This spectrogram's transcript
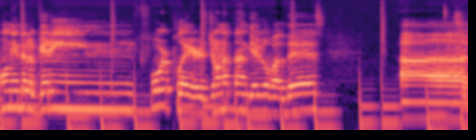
Only ended up getting four players: Jonathan, Diego Valdés, uh,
